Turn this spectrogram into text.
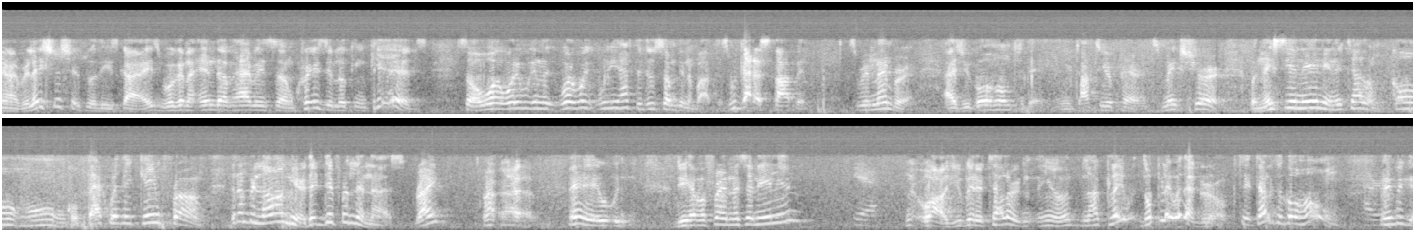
uh, relationships with these guys, we're going to end up having some crazy-looking kids. So what, what are we going to? What we, we have to do something about this. We got to stop it. So remember, as you go home today and you talk to your parents, make sure when they see an alien, you tell them, go home, go back where they came from. They don't belong here. They're different than us, right? Uh, uh, hey, do you have a friend that's an alien? Yeah. Well, you better tell her, you know, not play with, don't play with that girl. Tell her to go home. Maybe,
